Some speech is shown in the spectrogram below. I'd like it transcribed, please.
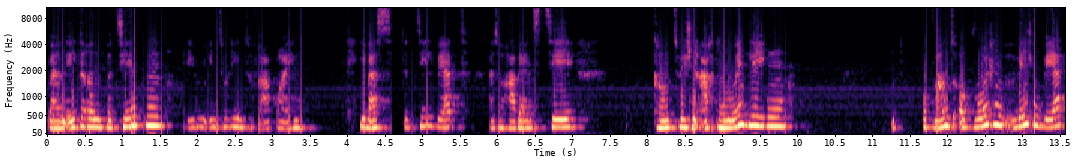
bei einem älteren Patienten eben Insulin zu verabreichen? Ich weiß, der Zielwert, also HB1C, kann zwischen 8 und 9 liegen. Ob, wann, ob welchen, welchen Wert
